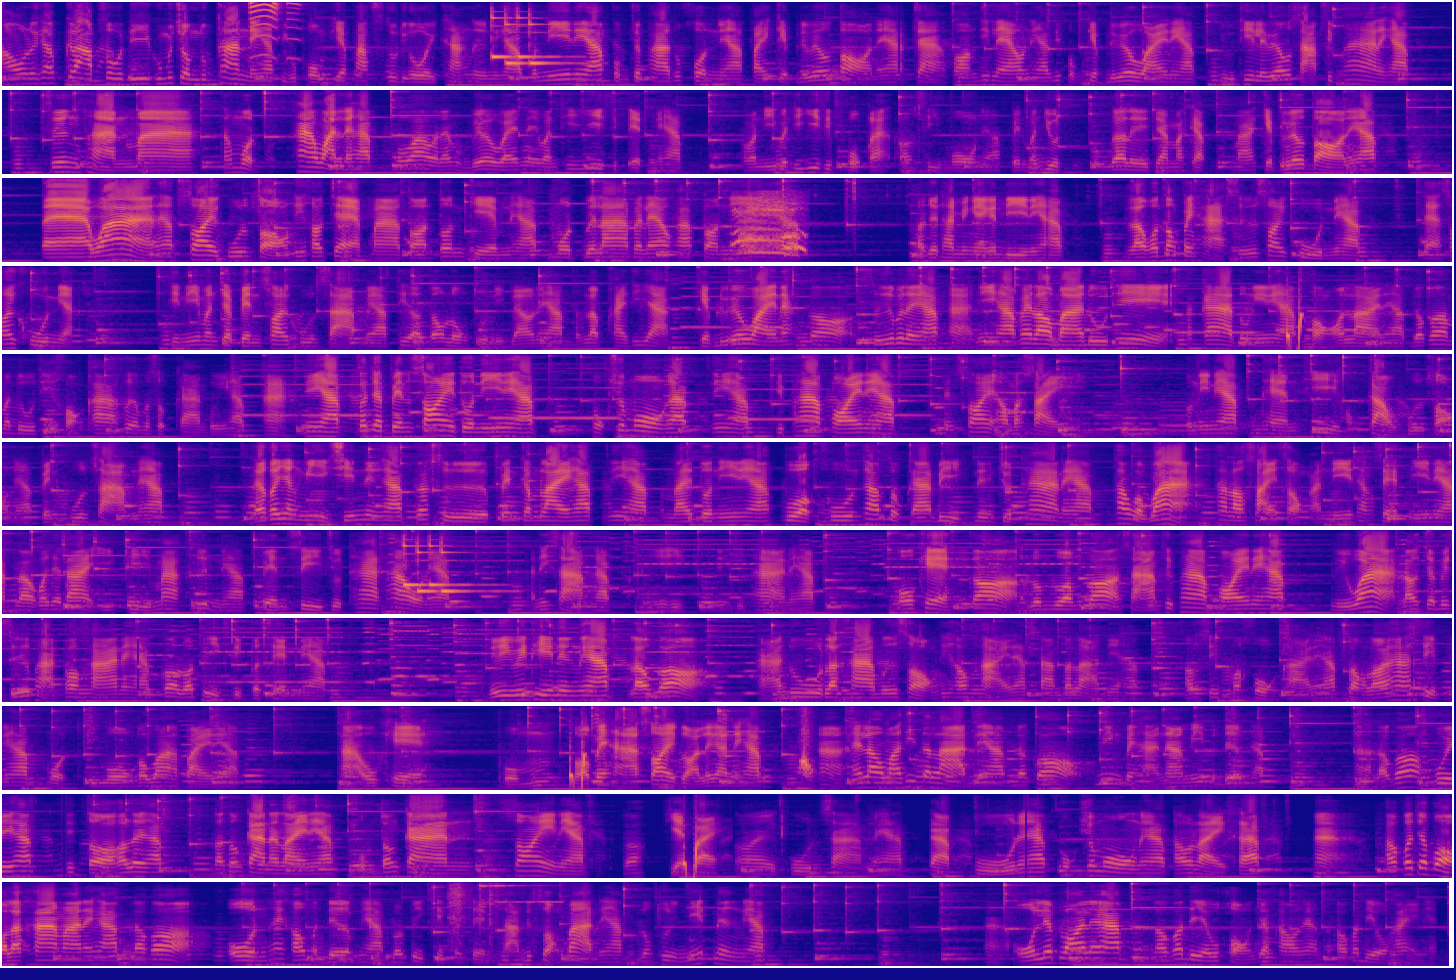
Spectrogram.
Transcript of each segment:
เอาเลยครับกราบสวัสดีคุณผู้ชมทุกท่านนะครับอยู่กับผมเพียรพักสตูดิโออีกครั้งหนึ่งนะครับวันนี้นะครับผมจะพาทุกคนนะครับไปเก็บเลเวลต่อนะครับจากตอนที่แล้วนะครับที่ผมเก็บเลเวลไว้นะครับอยู่ที่เลเวล35 นะครับ ซึ่งผ่านมาทั้งหมด 5 วันแล้วครับเพราะว่าวันนั้นผมเลเวลไว้ในวันที่ 21 นะครับวันนี้วันที่ 26 แล้วตอน4โมงนะครับเป็นวันหยุดผมก็เลยจะมาเก็บมาเก็บเลเวลต่อนะครับแต่ว่านะครับสร้อยคูณ 2 ที่เขาแจกมาตอนต้นเกมนะครับหมดเวลาไปแล้วครับ ตอนนี้เราจะทำยังไงกันดีนะครับ เราก็ต้องไปหาซื้อสร้อยคูณนะครับ แต่สร้อยคูณเนี่ย ทีนี้มันจะเป็นสร้อยคูณ3นะครับที่เราต้องลงทุนอีกแล้วนะครับสำหรับใครที่อยากเก็บเลเวลไว้นะก็ซื้อไปเลยครับอ่านี่ครับให้เรามาดูที่ตะกร้าตรงนี้นะครับของออนไลน์นะครับแล้วก็มาดูที่ของค่าเพิ่มประสบการณ์ตรงนี้ครับอ่านี่ครับก็จะเป็นสร้อยตัวนี้นะครับ6ชั่วโมงครับนี่ครับ15พอยต์นะครับเป็นสร้อยเอามาใส่ ตรงนี้นะครับแทนที่ของเก่าคูณ2นะครับเป็นคูณ3นะครับแล้วก็ยังมีอีกชิ้นหนึ่งครับก็คือเป็นกำไรครับนี่ครับกำไรตัวนี้นะครับบวกคูณค่าประสบการณ์ไปอีก 1.5 นะครับเท่ากับว่าถ้าเราใส่ 2 อันนี้ทั้งเซตนี้นะครับเราก็จะได้ EP มากขึ้นนะครับเป็น 4.5 เท่านะครับอันนี้ 3 ครับ อันนี้อีก 1.5 นะครับ โอเค ก็รวมๆก็ 35 พอยต์นะครับ หรือว่าเราจะไปซื้อผ่านพ่อค้านะครับ ก็ลดไปอีก 10%นะครับหรืออีกวิธีหนึ่งนะครับ เราก็ หาดูราคามือสองที่เขาขายนะครับตามตลาดเนี่ยครับเขาซิปมาโขงขายนะครับ 250นะครับหมดกี่โมงก็ว่าไปนะครับอ่าโอเค ผมขอไปหาสร้อยก่อนเลยกันนะครับอ่าให้เรามาที่ตลาดเนี่ยครับ แล้วก็วิ่งไปหานามิเหมือนเดิมครับอ่าเราก็คุยครับติดต่อเขาเลยครับ เราต้องการอะไรนะครับ ผมต้องการ สร้อยเนี่ยครับก็เขียนไปสร้อยคูณ3นะครับกับหูนะครับ 6 ชั่วโมงนะครับเท่าไหร่ครับอ่าเขาก็จะบอกราคามานะครับ แล้วก็โอนให้เขาเหมือนเดิมนะครับลดไปอีก10% 32บาทนะครับ ลงทุนอีกนิดนึงนะครับอ่าโอนเรียบร้อยเลยครับ เราก็เดลของจากเขานะครับเขาก็เดลให้เนี่ย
